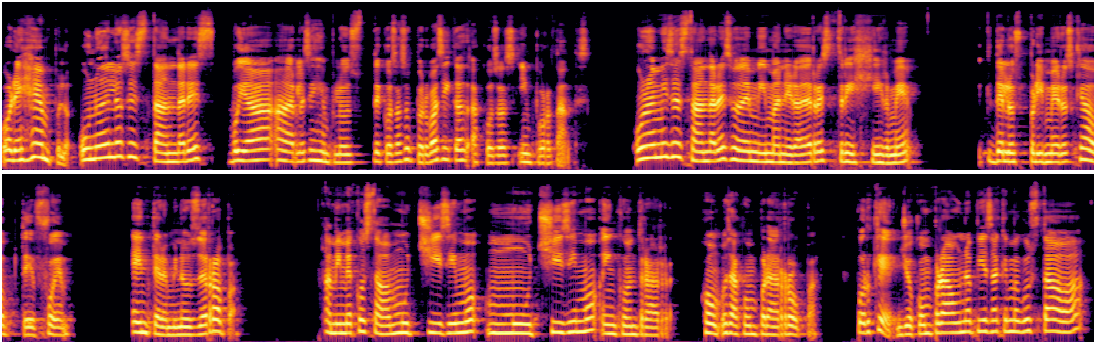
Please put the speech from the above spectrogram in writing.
Por ejemplo, uno de los estándares, voy a, darles ejemplos de cosas súper básicas a cosas importantes. Uno de mis estándares o de mi manera de restringirme, de los primeros que adopté fue en términos de ropa. A mí me costaba muchísimo, muchísimo encontrar, o sea, comprar ropa. ¿Por qué? Yo compraba una pieza que me gustaba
